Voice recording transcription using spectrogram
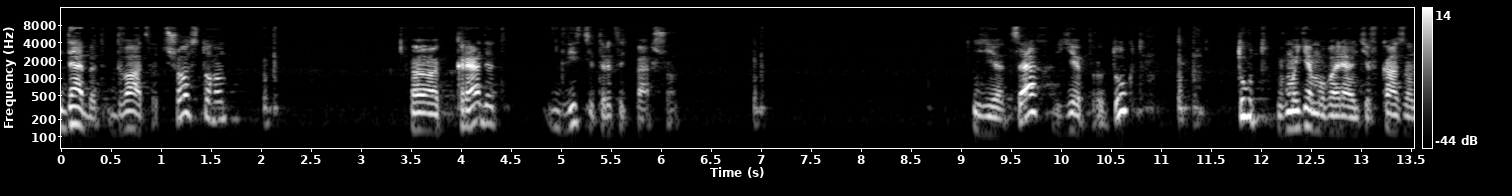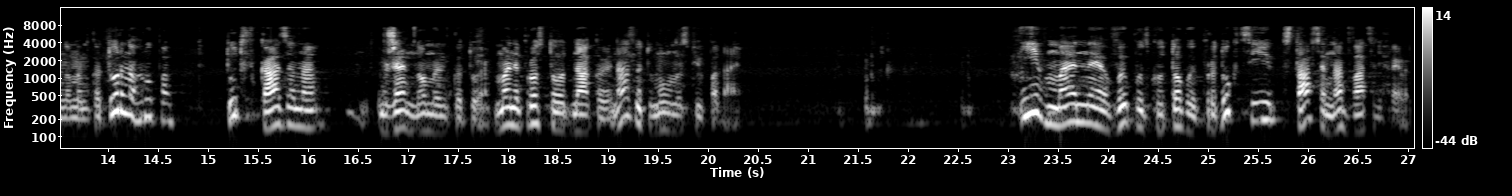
Дебет 26-го, е, кредит 231-го. Є цех, є продукт. Тут в моєму варіанті вказана номенклатурна група, тут вказана вже номенклатура. У мене просто однакові назви, тому воно співпадає. І в мене випуск готової продукції стався на 20 гривень.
